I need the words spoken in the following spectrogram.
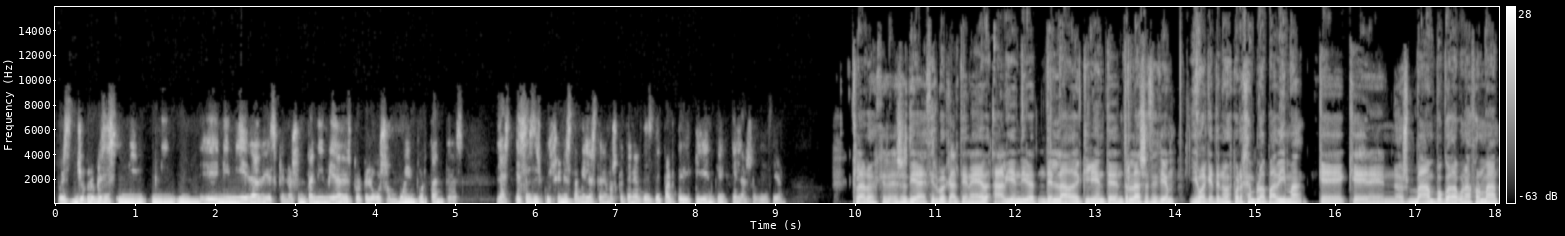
Pues yo creo que esas ni, eh, nimiedades, que no son tan nimiedades porque luego son muy importantes, las, esas discusiones también las tenemos que tener desde parte del cliente en la asociación. Claro, es que eso te iba a decir, porque al tener a alguien del lado del cliente dentro de la asociación, igual que tenemos, por ejemplo, a Padima, que, que, nos va un poco de alguna forma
